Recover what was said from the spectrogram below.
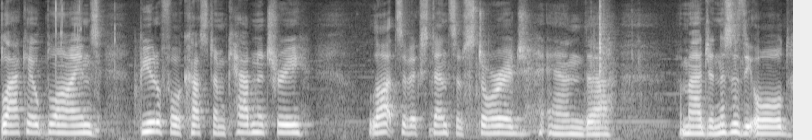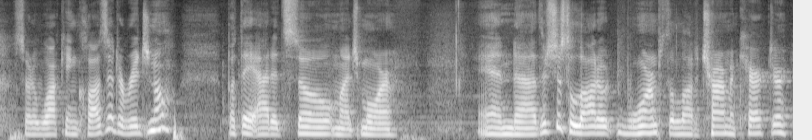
blackout blinds, beautiful custom cabinetry, lots of extensive storage, and uh, imagine this is the old sort of walk-in closet, original, but they added so much more. And uh, there's just a lot of warmth, a lot of charm and character.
